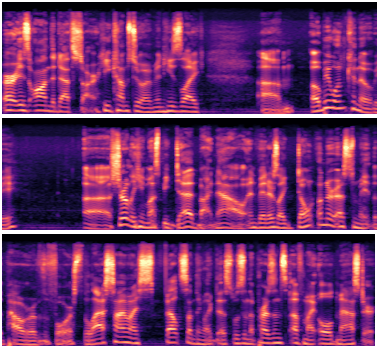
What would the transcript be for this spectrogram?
or is on the death star he comes to him and he's like um, obi-wan kenobi uh, surely he must be dead by now. And Vader's like, don't underestimate the power of the Force. The last time I felt something like this was in the presence of my old master.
